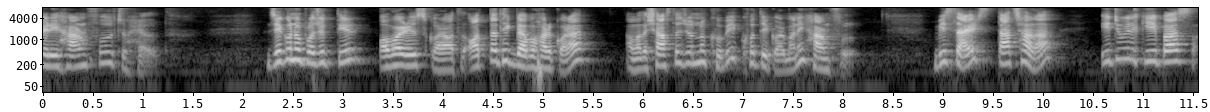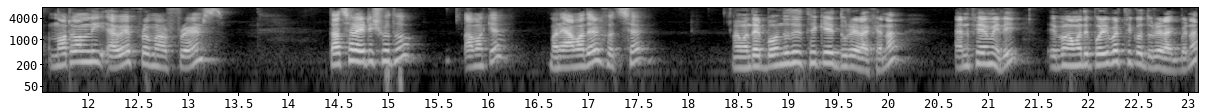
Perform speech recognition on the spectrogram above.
very harmful to health যে কোনো প্রযুক্তির ওভার ইউজ করা, অর্থাৎ অত্যাধিক ব্যবহার করা আমাদের স্বাস্থ্যের জন্য খুবই ক্ষতিকর মানে হার্মফুল বিসাইডস তাছাড়া it will keep us not only away from our friends তাছাড়া এটি শুধু আমাকে মানে আমাদের হচ্ছে, আমাদের বন্ধুদের থেকে দূরে রাখে না অ্যান্ড ফ্যামিলি এবং আমাদের পরিবার থেকেও দূরে রাখবে না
